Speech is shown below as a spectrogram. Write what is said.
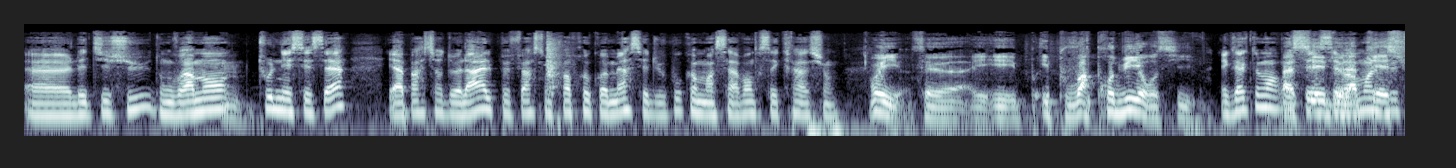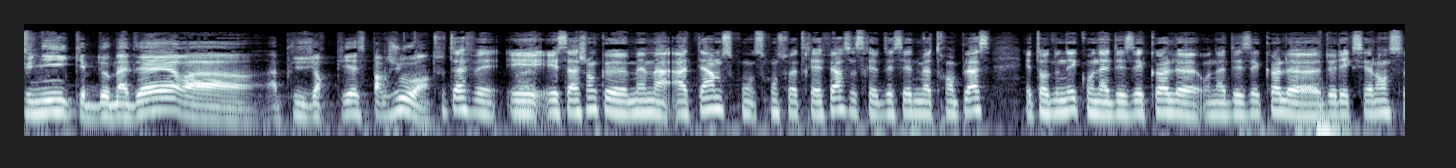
euh, les tissus, donc vraiment hmm. tout le nécessaire. Et à partir de là, elle peut faire son propre commerce et du coup commencer à vendre ses créations. Oui, euh, et, et, pouvoir produire aussi. Exactement. Passer de la pièce unique hebdomadaire à, à, plusieurs pièces par jour. Tout à fait. Et, et sachant que même à, terme, ce qu'on qu'on souhaiterait faire, ce serait d'essayer de mettre en place, étant donné qu'on a des écoles, on a des écoles euh, de l'excellence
